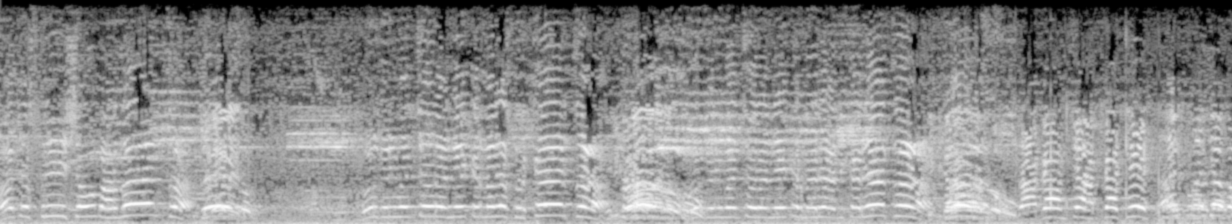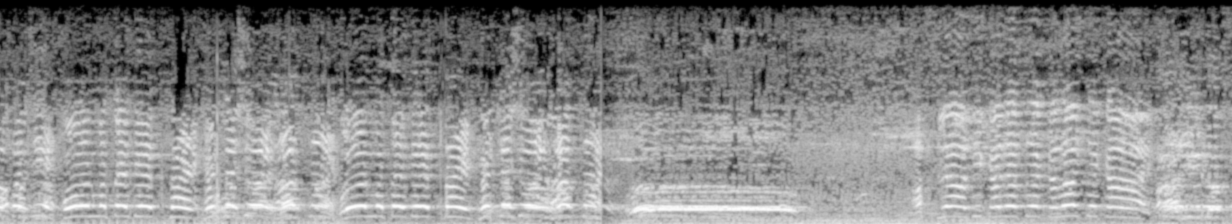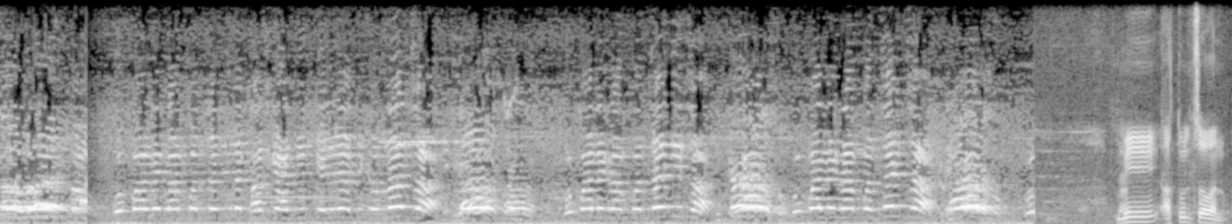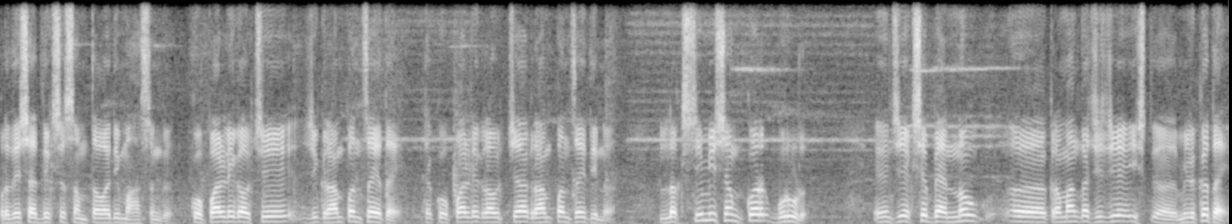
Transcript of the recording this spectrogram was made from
राजश्री शाहू महाराजांचा. गोरगरिबांच्यावर अन्याय करणाऱ्या सरकारचा. गोरगरिबांच्यावर अन्याय करणाऱ्या अधिकाऱ्याचा. जागा आमच्या हक्काचे. माझ्या बापाची. कोण मत देत नाही? घेतल्याशिवाय राहत नाही. कोण मत देत नाही? घेतल्याशिवाय राहत नाही. आपल्या अधिकाऱ्याचं करायचं काय? गोपाले ग्रामपंचायतीला खासगी हद्दीत केलेल्या अतिक्रमणाचा. गोपाले ग्रामपंचायतीचा. मी अतुल चव्हाण प्रदेशाध्यक्ष समतावादी महासंघ. कोपार्डे गावचे जी ग्रामपंचायत आहे त्या कोपार्डे गावच्या ग्रामपंचायतीनं लक्ष्मी शंकर बुरुड यांची एकशे ब्याण्णव क्रमांकाची जी इष्ट मिळकत आहे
